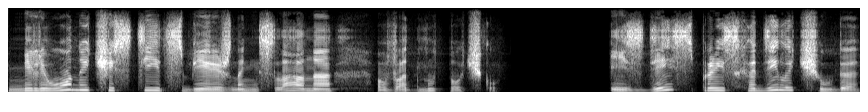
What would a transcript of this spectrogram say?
Миллионы частиц бережно несла она в одну точку. И здесь происходило чудо.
